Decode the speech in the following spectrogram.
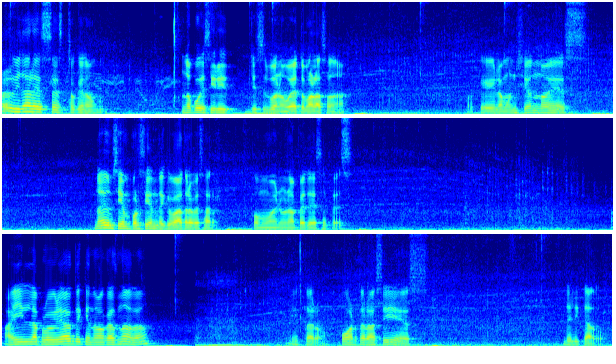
De olvidar es esto, que no... No puedes ir y dices, bueno, voy a tomar la zona. Porque la munición no es... No hay un 100% de que va a atravesar, como en una PTSFS. Hay la probabilidad de que no hagas nada. Y claro, jugártela así es... Delicado.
